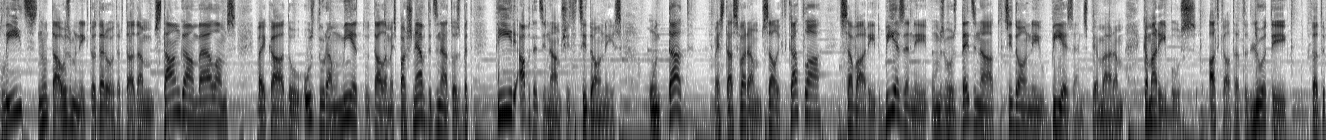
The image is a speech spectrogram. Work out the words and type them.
plīts. Nu, tā uzmanīgi to darot ar tādām stangām vēlams vai kādu uzduramu mietu, tā lai mēs paši neapdedzinātos, bet tīri apdedzinām šīs te cidonijas. Un tad Mēs tās varam salikt katlā, savārīt biezenī, un mums būs dedzinātu cidoniju biezens, piemēram, kam arī būs atkal ļoti tāda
